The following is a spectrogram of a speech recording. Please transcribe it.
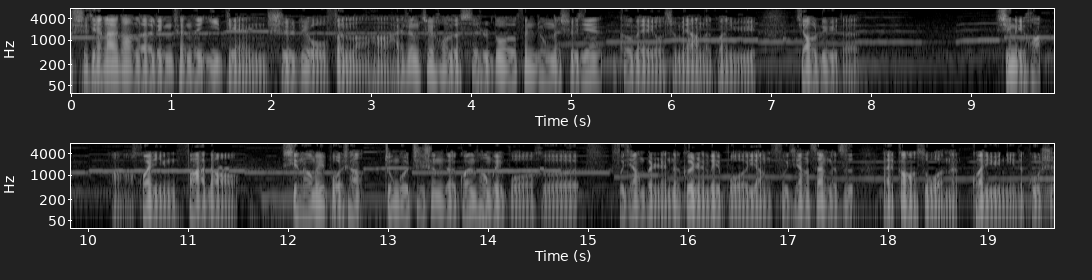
时间来到了凌晨的一点十六分了哈，还剩最后的四十多分钟的时间，各位有什么样的关于焦虑的心里话啊？欢迎发到新浪微博上，中国之声的官方微博和富江本人的个人微博“杨富江”三个字来告诉我们关于你的故事。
